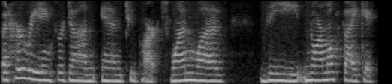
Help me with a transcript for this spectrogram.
but her readings were done in two parts. One was the normal psychic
